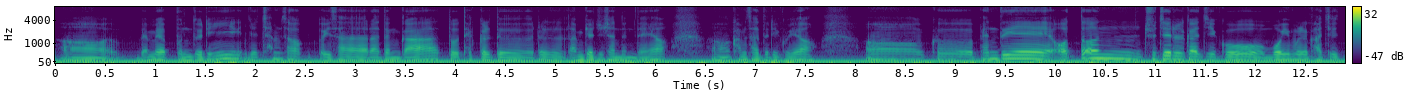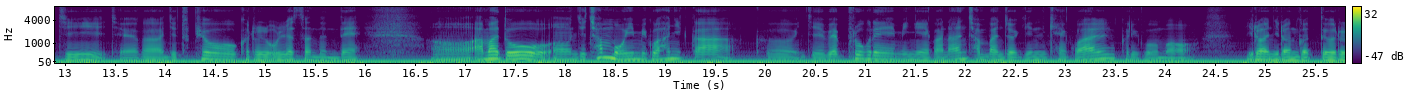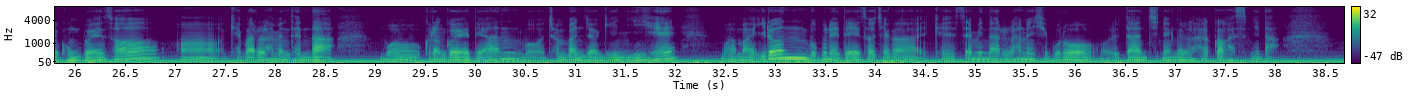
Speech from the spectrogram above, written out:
어, 몇몇 분들이 이제 참석 의사라든가 또 댓글들을 남겨주셨는데요. 어, 감사드리고요. 어, 그 밴드의 어떤 주제를 가지고 모임을 가질지 제가 이제 투표 글을 올렸었는데 어, 아마도 어, 이제 첫 모임이고 하니까 그 이제 웹 프로그래밍에 관한 전반적인 개괄 그리고 뭐 이런 이런 것들을 공부해서 어, 개발을 하면 된다. 뭐 그런 거에 대한 뭐 전반적인 이해 뭐 아마 이런 부분에 대해서 제가 이렇게 세미나를 하는 식으로 일단 진행을 할 것 같습니다.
